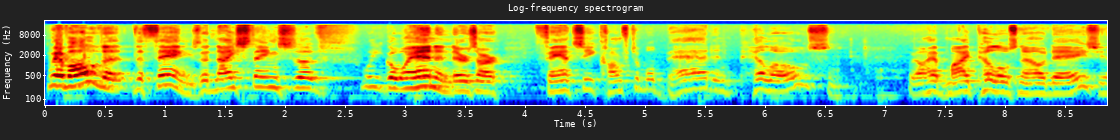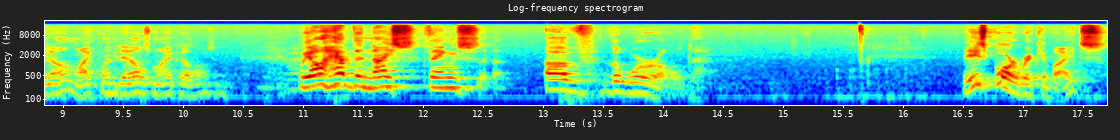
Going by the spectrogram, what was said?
We have all of the, the things, the nice things of, we go in and there's our fancy, comfortable bed and pillows. And we all have my pillows nowadays, you know, Mike Lindell's my pillows. We all have the nice things of the world. These poor Rechabites,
